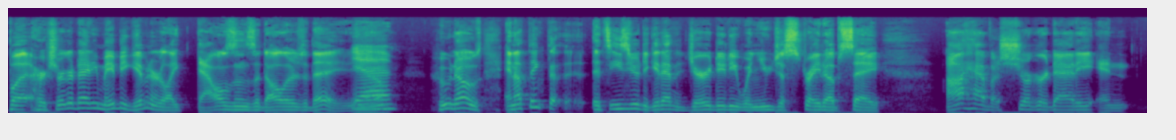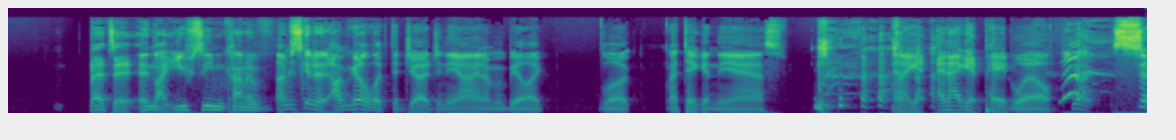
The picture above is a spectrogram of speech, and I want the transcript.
but her sugar daddy may be giving her like thousands of dollars a day. you Yeah. know? Who knows? And I think that it's easier to get out of jury duty when you just straight up say, I have a sugar daddy and that's it. And like you seem kind of I'm just gonna I'm gonna look the judge in the eye and I'm gonna be like, look, I take it in the ass. and I get and I get paid well. So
